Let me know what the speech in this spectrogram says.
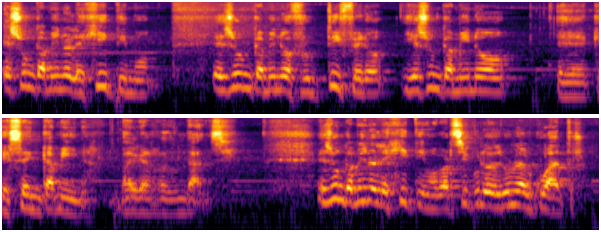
Es un camino legítimo, es un camino fructífero y es un camino eh, que se encamina, valga la redundancia. Es un camino legítimo, versículo del 1 al 4.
